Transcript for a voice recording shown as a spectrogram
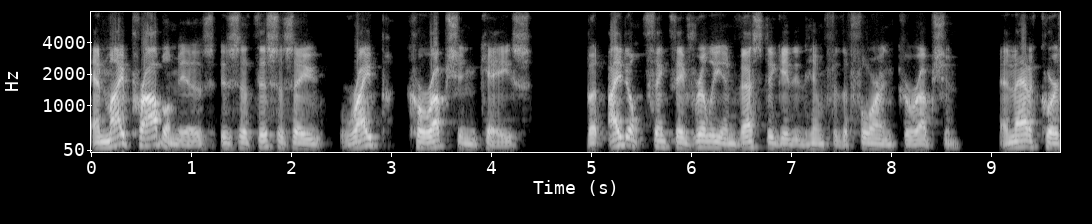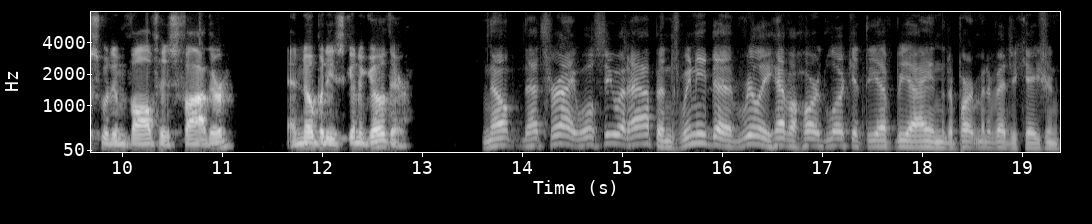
And my problem is is that this is a ripe corruption case, but I don't think they've really investigated him for the foreign corruption. And that, of course, would involve his father, and nobody's going to go there. Nope, that's right. We'll see what happens. We need to really have a hard look at the FBI and the Department of Education,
